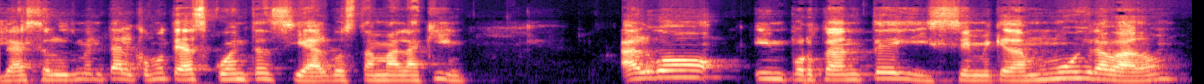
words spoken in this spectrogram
la salud mental, ¿cómo te das cuenta si algo está mal aquí? Algo importante y se me queda muy grabado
